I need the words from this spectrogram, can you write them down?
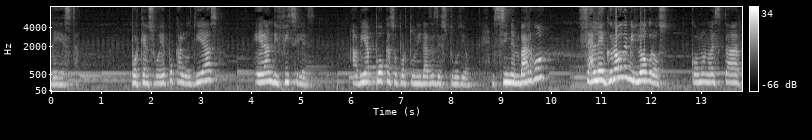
de esta porque en su época los días eran difíciles, había pocas oportunidades de estudio. Sin embargo, se alegró de mis logros. ¿Cómo no estar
